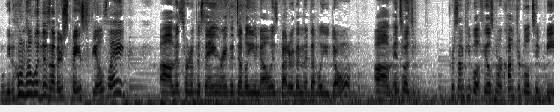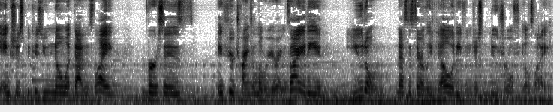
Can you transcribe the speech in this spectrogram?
we don't know what this other space feels like. Um, it's sort of the saying, right? The devil you know is better than the devil you don't. Um, and so it's for some people, it feels more comfortable to be anxious because you know what that is like versus if you're trying to lower your anxiety, you don't necessarily know what even just neutral feels like.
